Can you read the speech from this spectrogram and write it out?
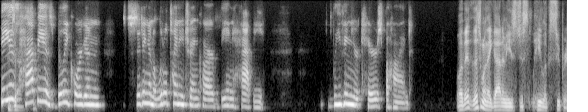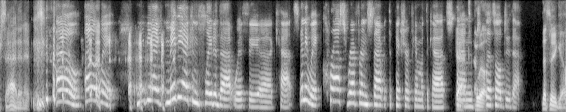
Be exactly. as happy as Billy Corgan sitting in a little tiny train car, being happy, leaving your cares behind. Well, this, this one they got him. He's just he looks super sad in it. oh, oh wait, maybe I maybe I conflated that with the uh, cats. Anyway, cross reference that with the picture of him with the cats, cats and let's all do that. That's there you go.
